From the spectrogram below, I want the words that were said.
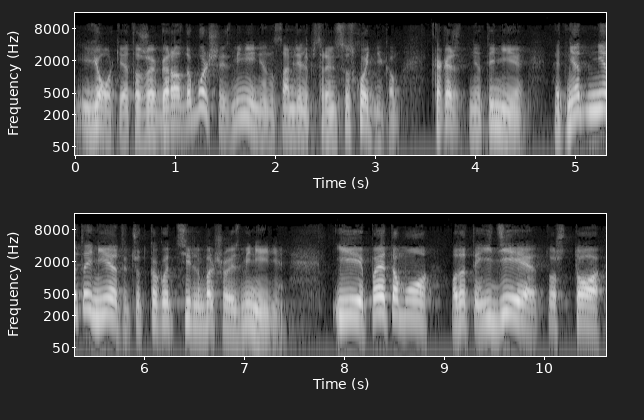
Елки, это же гораздо больше изменения на самом деле по сравнению с исходником. Какая же это нет и не? Это нет, нет и нет, это что-то какое-то сильно большое изменение. И поэтому вот эта идея, то, что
